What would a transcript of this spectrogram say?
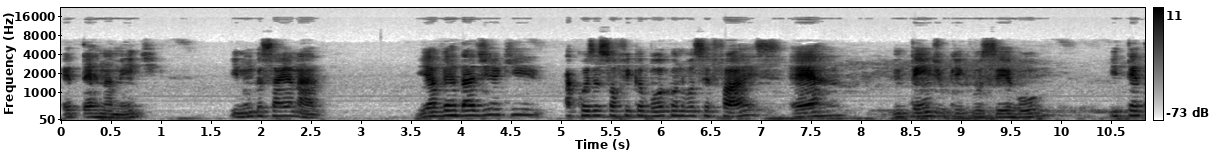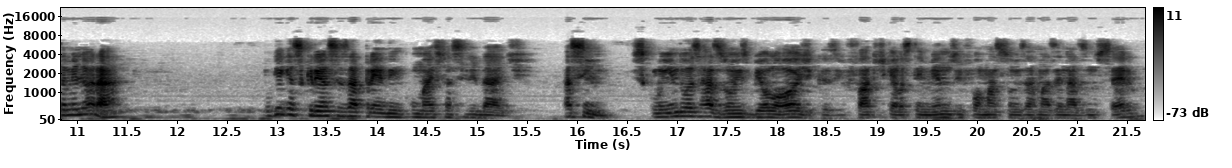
eternamente, e nunca saia nada. E a verdade é que a coisa só fica boa quando você faz, erra, entende o que, que você errou e tenta melhorar. Por que, que as crianças aprendem com mais facilidade? Assim, excluindo as razões biológicas e o fato de que elas têm menos informações armazenadas no cérebro,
